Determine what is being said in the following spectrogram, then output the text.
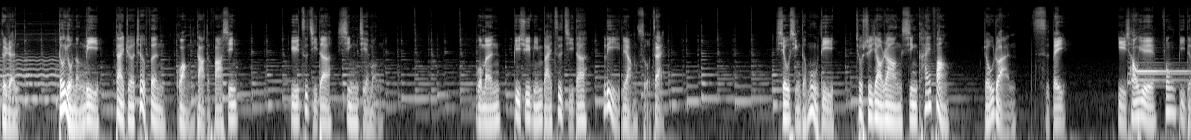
个人都有能力带着这份广大的发心，与自己的心结盟。我们必须明白自己的力量所在。修行的目的，就是要让心开放、柔软、慈悲，以超越封闭的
